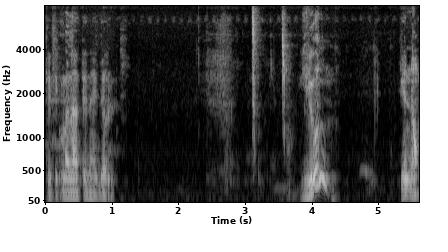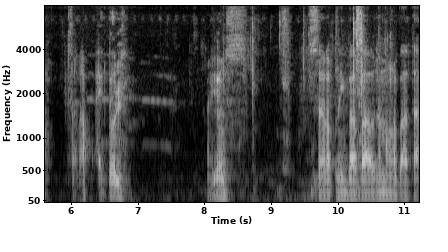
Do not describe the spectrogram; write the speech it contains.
Titikman natin, idol. Yun! Yun o. Sarap, idol. Ayos. Sarap na ibabaw ng mga bata.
